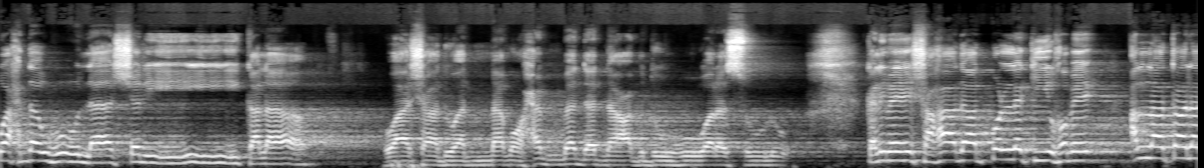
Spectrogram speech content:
ওয়াহদাহু লা শারীকা লা ওয়া আশহাদু আন্না মুহাম্মাদান আবদুহু ওয়া রাসূলুহু। কালিমে শাহাদাত পড়লে কি হবে? আল্লাহ তাআলা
